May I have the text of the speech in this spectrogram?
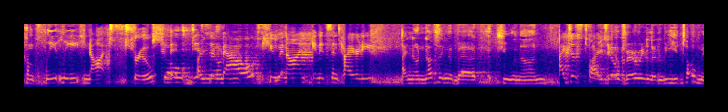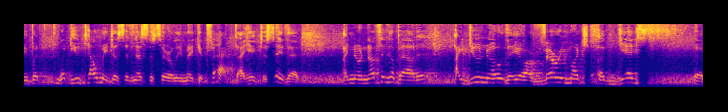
completely not true So, and that I disavow yeah. QAnon in its entirety? I know nothing about QAnon. I just told I you. know very little. You told me, but what you tell me doesn't necessarily make it fact. I hate to say that. I know nothing about it. I do know they are very much against uh,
